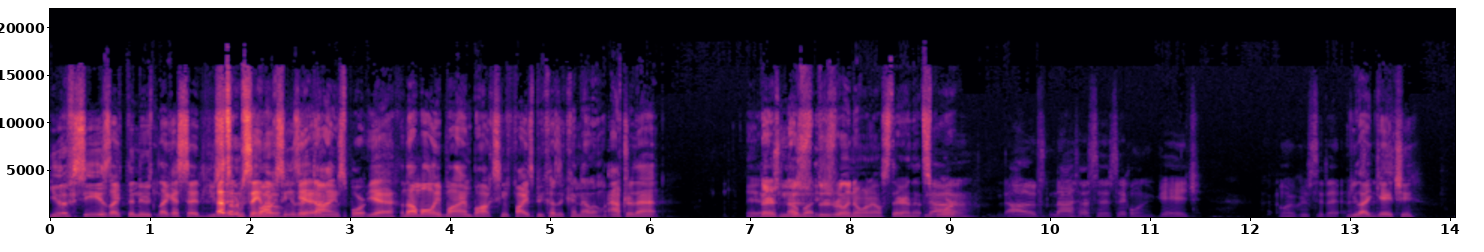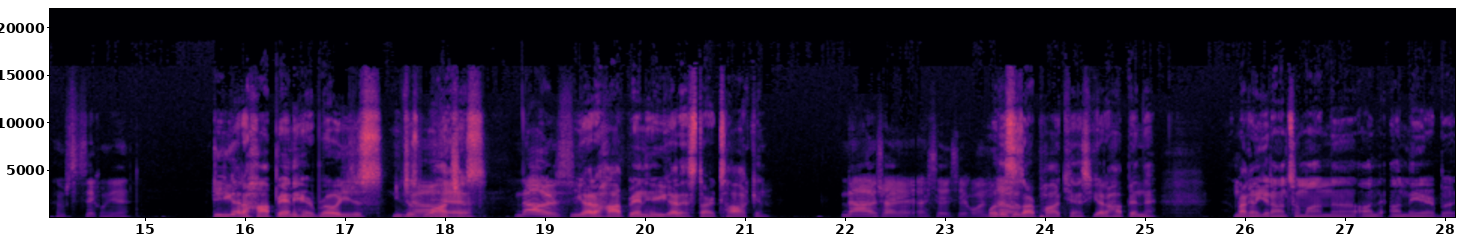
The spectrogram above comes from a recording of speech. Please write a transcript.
UFC is like the new. Like I said, you That's said what I'm saying, though. Boxing is Yeah. a dying sport. Yeah. and I'm only buying boxing fights because of Canelo. After that, Yeah. There's nobody. There's, really no one else there in that sport. Nah, I, was, nah, I said second one, Gage. When we said that, you like I Gaethje, I'm the second one, yeah. dude. You gotta hop in here, bro. You just you just No. watch Yeah. us. Nah, I was, You gotta hop in here. You gotta start talking. Nah, I was trying to, I said second one. Well, this is our podcast. You gotta hop in there. I'm not gonna get onto him on uh, on on the air, but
